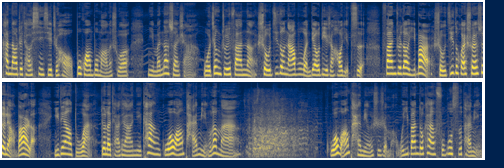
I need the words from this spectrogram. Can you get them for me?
看到这条信息之后，不慌不忙地说：‘你们那算啥？我正追番呢，手机都拿不稳，掉地上好几次，番追到一半，手机都快摔碎两半了。一定要读啊！对了，条条，你看国王排名了吗？’”国王排名是什么？我一般都看福布斯排名，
